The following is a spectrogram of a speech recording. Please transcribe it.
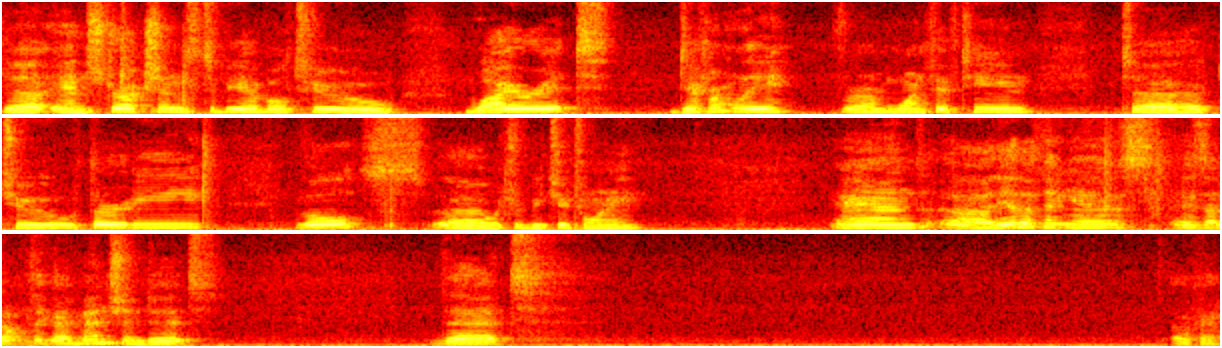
the instructions to be able to wire it differently from 115 to 230 volts, uh, which would be 220. And uh, the other thing is, is I don't think I mentioned it, that, okay.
